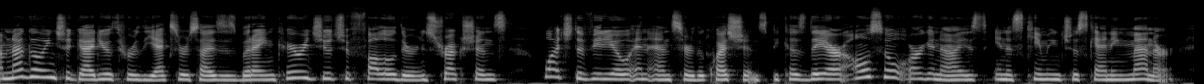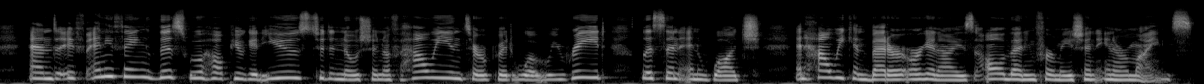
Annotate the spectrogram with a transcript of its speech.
I'm not going to guide you through the exercises, but I encourage you to follow their instructions, watch the video, and answer the questions because they are also organized in a skimming to scanning manner. And if anything, this will help you get used to the notion of how we interpret what we read, listen, and watch, and how we can better organize all that information in our minds.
